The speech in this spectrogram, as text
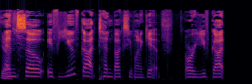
Yes. And so if you've got 10 bucks you want to give, or you've got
